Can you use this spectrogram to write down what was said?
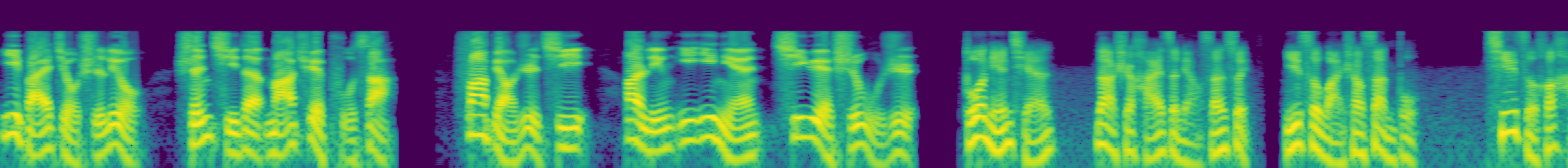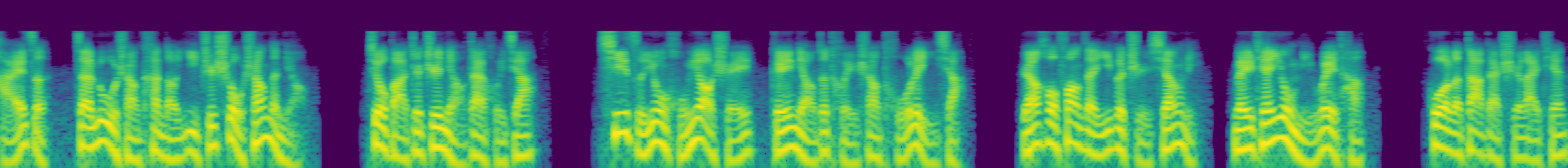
一百九十六，神奇的麻雀菩萨。发表日期：二零一一年七月十五日。多年前，那时孩子两三岁，一次晚上散步，妻子和孩子在路上看到一只受伤的鸟，就把这只鸟带回家。妻子用红药水给鸟的腿上涂了一下，然后放在一个纸箱里，每天用米喂它。过了大概十来天，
